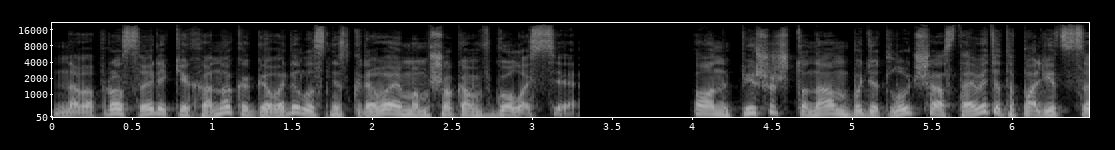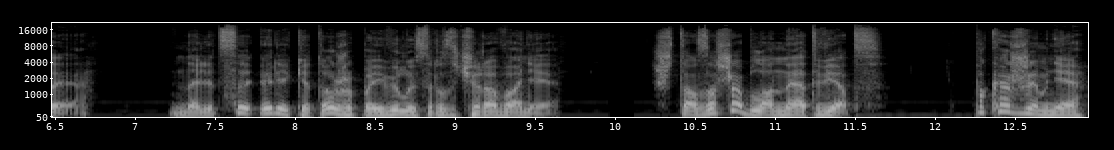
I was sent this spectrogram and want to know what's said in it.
На вопрос Эрики Ханока говорила с нескрываемым шоком в голосе. Он пишет, что нам будет лучше оставить это полиции. На лице Эрики тоже появилось разочарование. Что за шаблонный ответ? Покажи мне.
